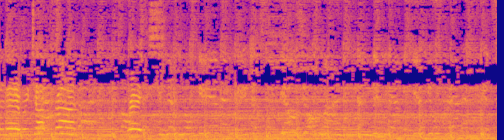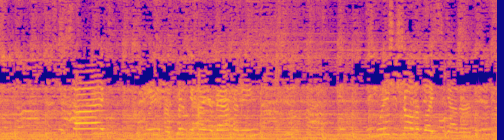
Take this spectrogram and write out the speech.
Okay, reach out front. Reach. Squeeze, or put it behind your back, I mean. Squeeze your shoulder blades together.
